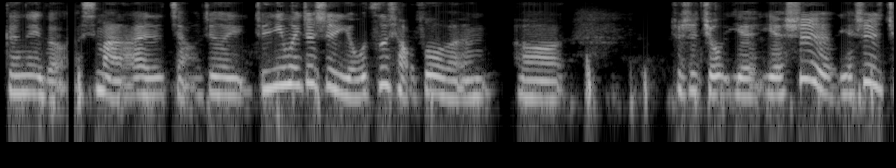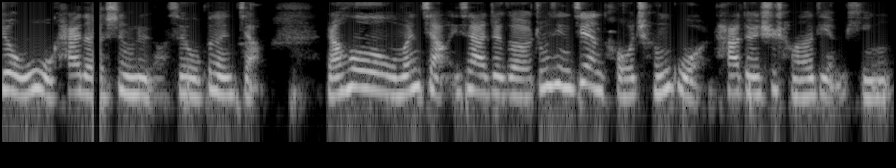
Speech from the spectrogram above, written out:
跟那个喜马拉雅讲这个，就因为这是游资小作文啊。就是九也也是也是九五五开的胜率啊，所以我不能讲。然后我们讲一下这个中信建投成果，他对市场的点评。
